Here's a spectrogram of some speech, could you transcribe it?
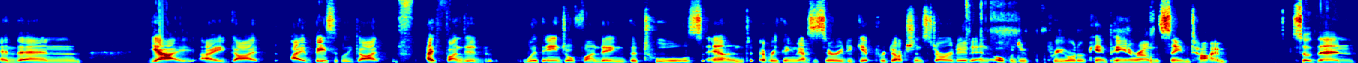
and then, yeah, I, I got, I basically got, I funded with angel funding the tools and everything necessary to get production started and opened a pre-order campaign around the same time. So then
